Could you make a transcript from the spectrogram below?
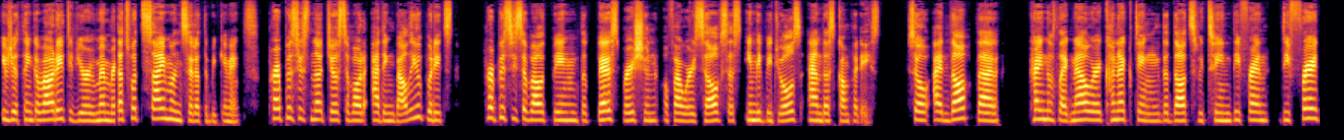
if you think about it, if you remember, that's what Simon said at the beginning. Purpose is not just about adding value, but it's purpose is about being the best version of ourselves as individuals and as companies. So I love that kind of like now we're connecting the dots between different, different,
